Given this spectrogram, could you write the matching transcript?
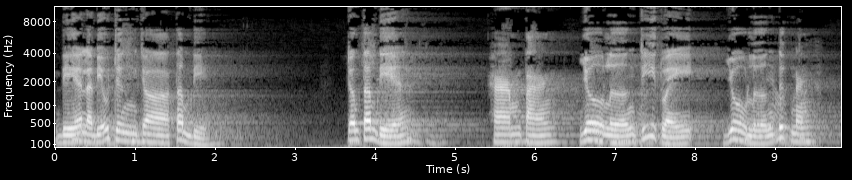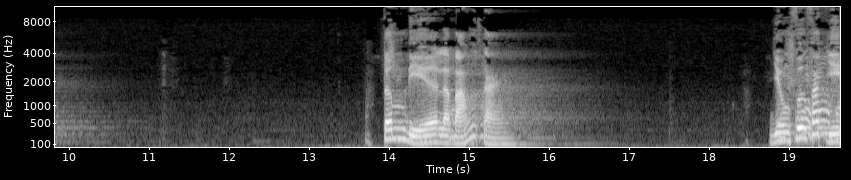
Địa là biểu trưng cho tâm địa. Trong tâm địa, Hàm tạng Vô lượng trí tuệ, Vô lượng đức năng. Tâm địa là bảo tàng. Dùng phương pháp gì?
